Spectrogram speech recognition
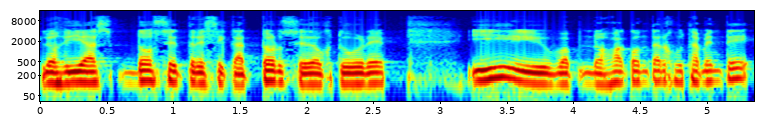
los días 12, 13, 14 de octubre y nos va a contar justamente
